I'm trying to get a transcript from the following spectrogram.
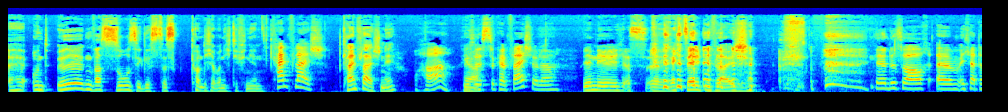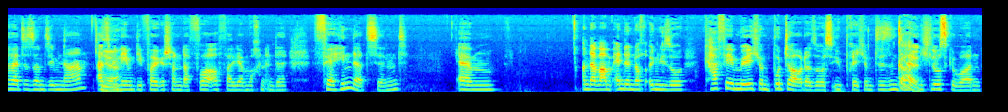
äh, und irgendwas Soßiges, das konnte ich aber nicht definieren. Kein Fleisch. Kein Fleisch, nee. Oha. Wieso Ja. isst du kein Fleisch, oder? Nee, nee, ich esse äh, recht selten Fleisch. Ja, das war auch, ähm, ich hatte heute so ein Seminar. Also Ja. wir nehmen die Folge schon davor auf, weil wir am Wochenende verhindert sind. Ähm, und da war am Ende noch irgendwie so Kaffee, Milch und Butter oder sowas übrig. Und die sind die halt nicht losgeworden.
